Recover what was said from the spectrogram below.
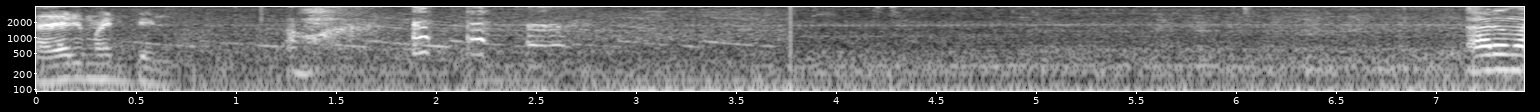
ತಯಾರಿ ಮಾಡಿದ್ದೇನೆ. ಆರಮ್ಮ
